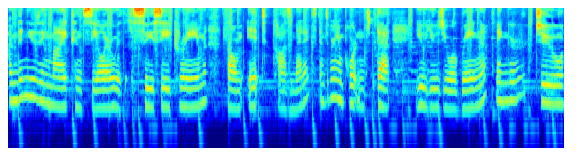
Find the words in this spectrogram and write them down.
I'm then using my concealer with CC cream from It Cosmetics. And it's very important that you use your ring finger to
